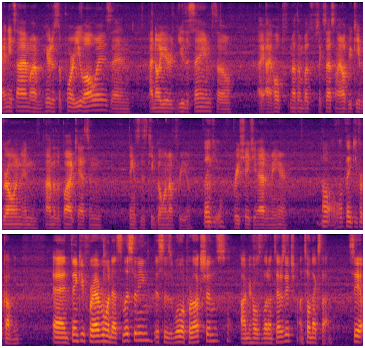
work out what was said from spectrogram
anytime I'm here to support you always, and I know you're you the same. So I, I hope nothing but success, and I hope you keep growing and onto the podcast, and things just keep going up for you. Thank you. Appreciate you having me here. Oh well, thank you for coming, and thank you for everyone that's listening. This is Willow Productions. I'm your host Vladan Terzic. Until next time, see ya.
